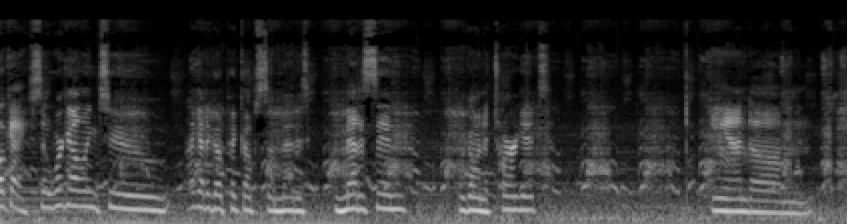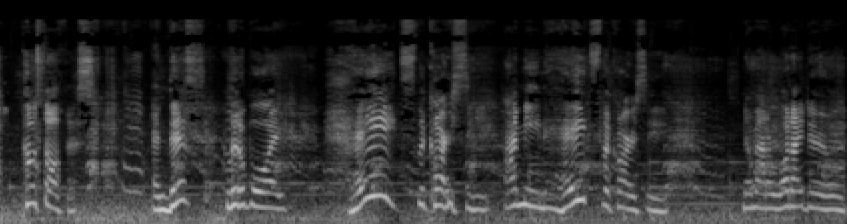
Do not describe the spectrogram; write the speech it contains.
Okay, so we're going to, I gotta go pick up some medic medicine. We're going to Target and um, post office. And this little boy hates the car seat. I mean, hates the car seat. No matter what I do,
